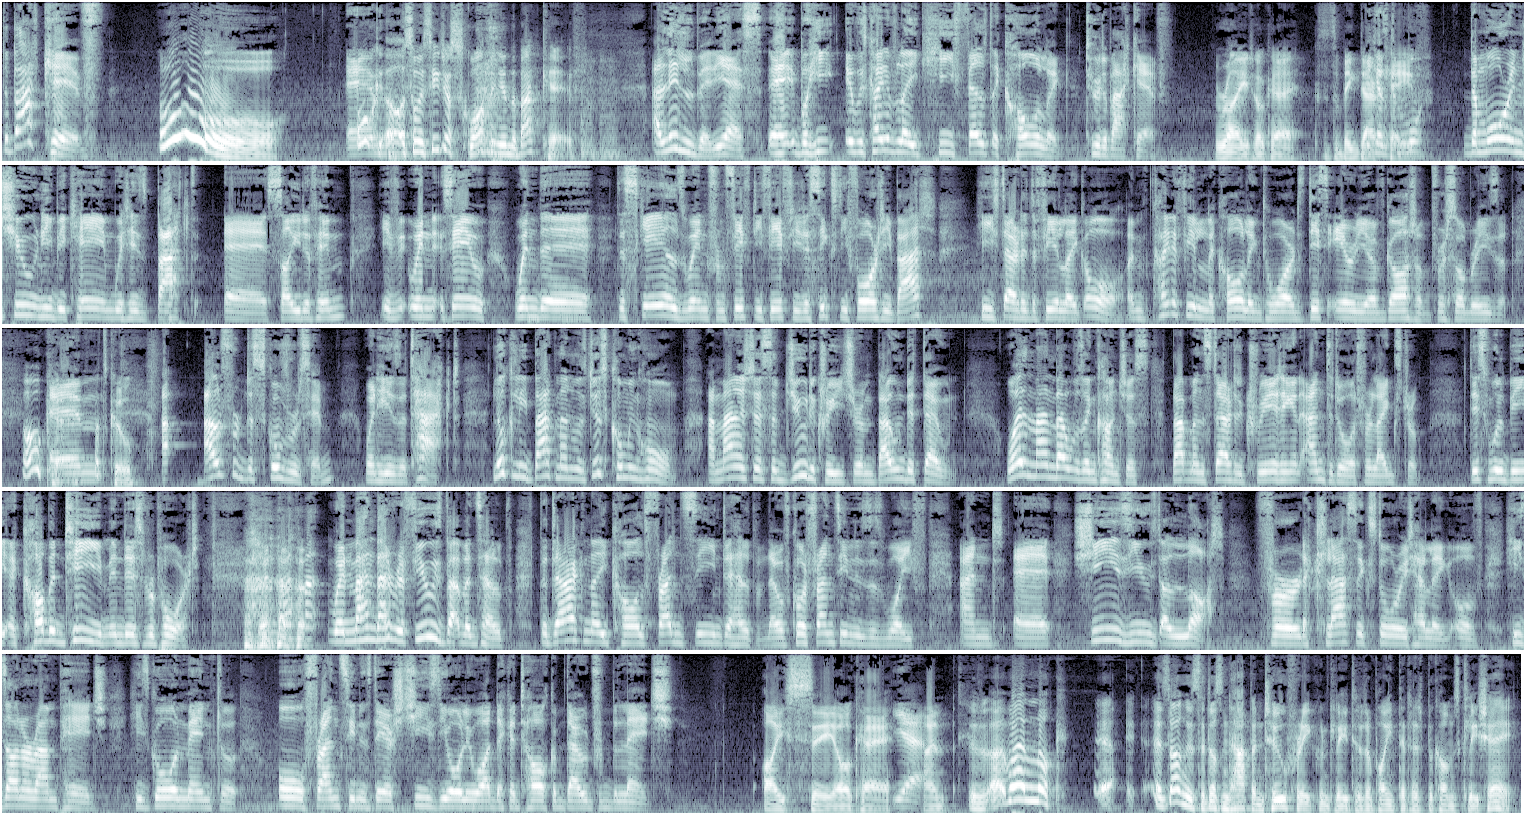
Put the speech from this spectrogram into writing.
the Batcave. Oh. Um, okay. Oh, so is he just squatting in the Batcave? A little bit, yes. Uh, but he, it was kind of like he felt a calling to the Batcave. Right. Okay. Because it's a big dark Because the cave. more, the more in tune he became with his bat uh, side of him, if when say when the the scales went from 50-50 to 60-40 bat, he started to feel like, oh, I'm kind of feeling a calling towards this area of Gotham for some reason. okay. Um, That's cool. Alfred discovers him when he is attacked. Luckily, Batman was just coming home and managed to subdue the creature and bound it down. While Man-Bat was unconscious, Batman started creating an antidote for Langstrom. This will be a common theme in this report. When, Batman, when Man-Bat refused Batman's help, the Dark Knight called Francine to help him. Now, of course, Francine is his wife, and uh, she is used a lot for the classic storytelling of he's on a rampage, he's going mental. Oh, Francine is there. She's the only one that can talk him down from the ledge. I see. Okay. Yeah. And uh, well, look. As long as it doesn't happen too frequently to the point that it becomes cliche.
